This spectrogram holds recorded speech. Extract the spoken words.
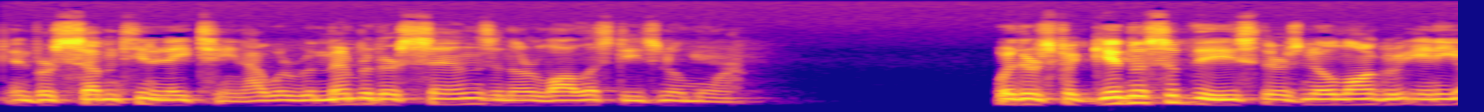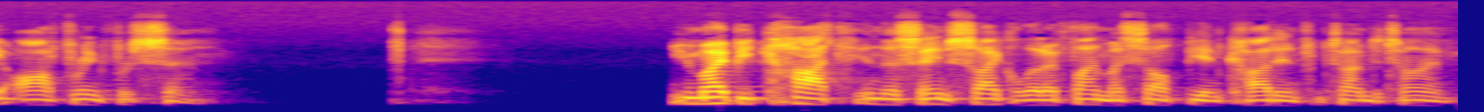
in verse 17 and 18 I will remember their sins and their lawless deeds no more. Where there's forgiveness of these, there is no longer any offering for sin. You might be caught in the same cycle that I find myself being caught in from time to time.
